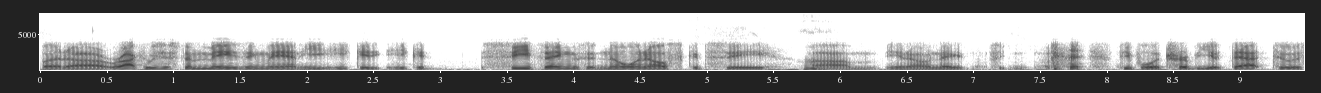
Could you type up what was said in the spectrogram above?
But uh, Rocky was just an amazing man. He he could he could see things that no one else could see. Hmm. Um, you know, and they people attribute that to his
